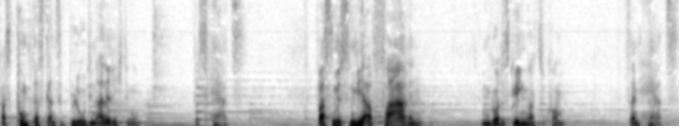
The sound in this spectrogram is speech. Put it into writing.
Was pumpt das ganze Blut in alle Richtungen? Das Herz. Was müssen wir erfahren, um Gottes Gegenwart zu kommen? Sein Herz,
